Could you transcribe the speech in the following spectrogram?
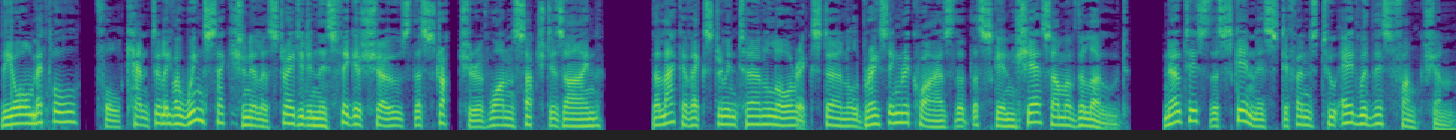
The all-metal, full cantilever wing section illustrated in this figure shows the structure of one such design. The lack of extra internal or external bracing requires that the skin share some of the load. Notice the skin is stiffened to aid with this function.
